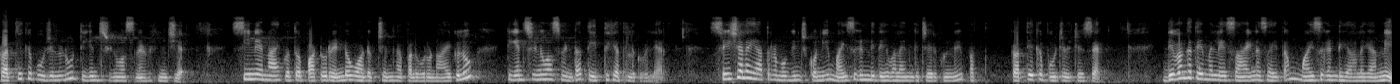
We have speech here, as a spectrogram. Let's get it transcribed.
ప్రత్యేక పూజలను టీఎన్ శ్రీనివాస్ నిర్వహించారు. సీనియర్ నాయకులతో పాటు రెండో వార్డుకు చెందిన పలువురు నాయకులు టీఎన్ శ్రీనివాస్ వెంట తీర్థయాత్రలకు వెళ్ళారు శ్రీశైల యాత్రను ముగించుకొని మైసిగండి దేవాలయానికి చేరుకుని ప్రత్యేక పూజలు చేశారు. దివంగత ఎమ్మెల్యే సాయన సైతం మైసగండి ఆలయాన్ని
